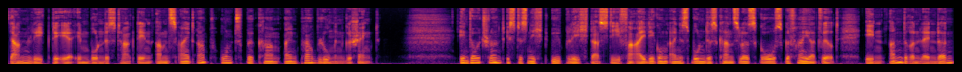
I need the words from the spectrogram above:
Dann legte er im Bundestag den Amtseid ab und bekam ein paar Blumen geschenkt. In Deutschland ist es nicht üblich, dass die Vereidigung eines Bundeskanzlers groß gefeiert wird. In anderen Ländern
